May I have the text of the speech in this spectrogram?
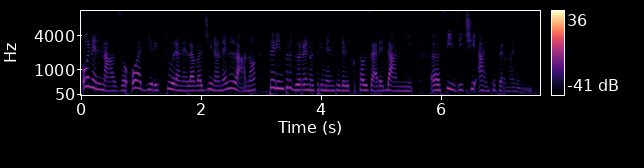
o nel naso o addirittura nella vagina o nell'ano per introdurre nutrimento del causare danni eh, fisici anche permanenti.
